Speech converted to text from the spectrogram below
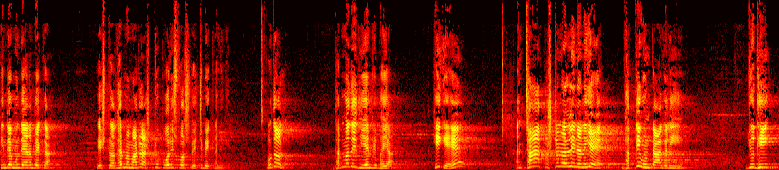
ಹಿಂದೆ ಮುಂದೆ ಯಾರನ್ನು ಬೇಕಾ? ಎಷ್ಟು ಅಧರ್ಮ ಮಾಡಿದ್ರೆ ಅಷ್ಟು ಪೊಲೀಸ್ ಫೋರ್ಸ್ ಬೇಕು ನಮಗೆ. ಹೌದು ಧರ್ಮದ ಇದು ಏನ್ರಿ ಭಯ? ಹೀಗೆ ಅಂಥ ಕೃಷ್ಣನಲ್ಲಿ ನನಗೆ ಭಕ್ತಿ ಉಂಟಾಗಲಿ. ಯುಧಿ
